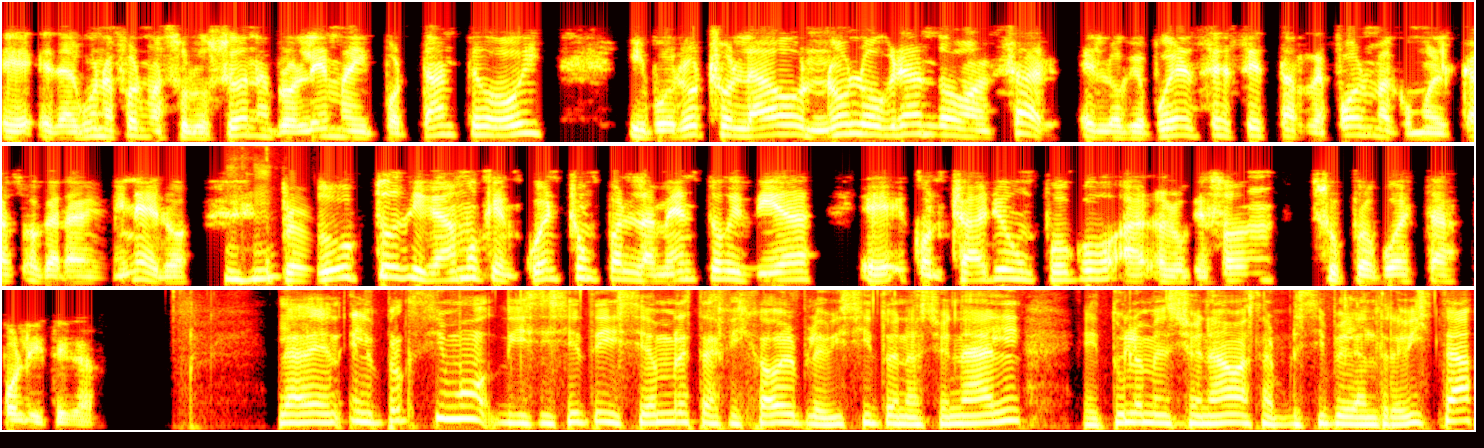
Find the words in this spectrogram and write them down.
eh, de alguna forma solución a problemas importantes hoy y por otro lado no logrando avanzar en lo que pueden ser ciertas reformas, como el caso Carabinero, producto, digamos, que encuentra un Parlamento hoy día eh, contrario un poco a lo que son sus propuestas políticas el próximo 17 de diciembre está fijado el plebiscito nacional, eh, tú lo mencionabas al principio de la entrevista,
